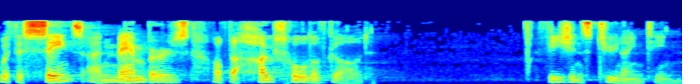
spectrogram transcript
with the saints and members of the household of God. Ephesians 2:19.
